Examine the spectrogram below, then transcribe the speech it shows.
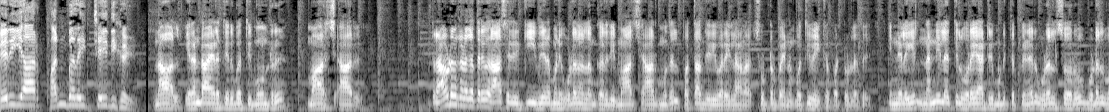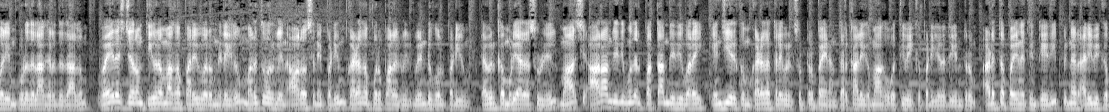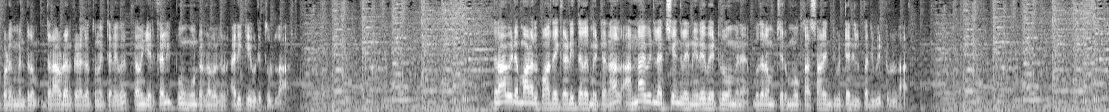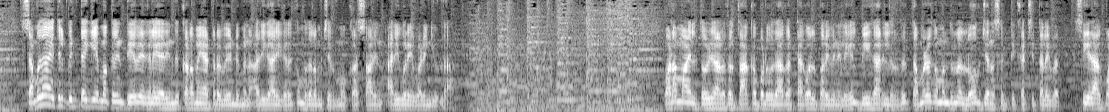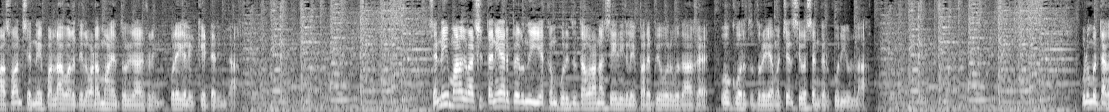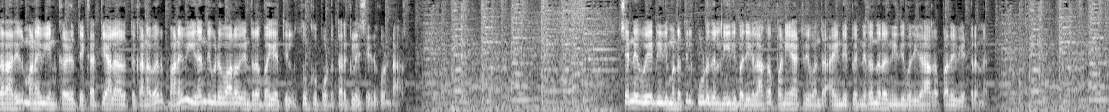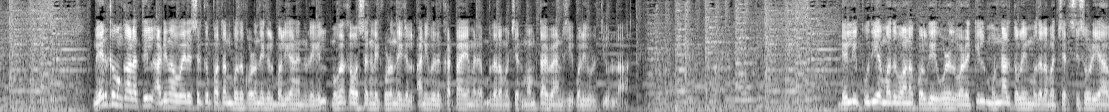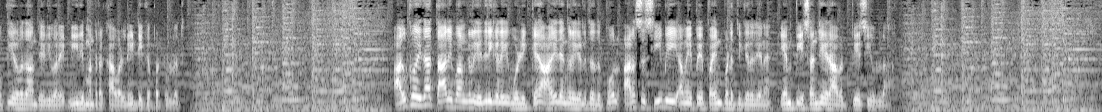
பெரியார் பண்பலை செய்திகள். நாள் இரண்டாயிரத்தி இருபத்தி மூன்று மார்ச் ஆறு. திராவிடர் கழக தலைவர் ஆசிரியர் கி. வீரமணி உடல்நலம் கருதி மார்ச் ஆறு முதல் பத்தாம் தேதி வரையிலான சுற்றுப்பயணம் ஒத்திவைக்கப்பட்டுள்ளது. இந்நிலையில் நன்னிலத்தில் உரையாற்றி முடித்த பின்னர் உடல் சோர்வும் உடல் வலியும் கூடுதலாக இருந்ததாலும் வைரஸ் ஜரம் தீவிரமாக பரவி வரும் நிலையிலும் மருத்துவர்களின் ஆலோசனைப்படியும் கழக பொறுப்பாளர்களின் வேண்டுகோள் படியும் தவிர்க்க முடியாத சூழலில் மார்ச் ஆறாம் தேதி முதல் பத்தாம் தேதி வரை எஞ்சியிருக்கும் கழகத் தலைவரின் சுற்றுப்பயணம் தற்காலிகமாக ஒத்திவைக்கப்படுகிறது என்றும் அடுத்த பயணத்தின் தேதி பின்னர் அறிவிக்கப்படும் என்றும் திராவிடர் கழக துணைத் தலைவர் கவிஞர் கலி பூங்குன்றன் அவர்கள் அறிக்கை விடுத்துள்ளார். திராவிட மாடல் பாதைக்கு அடித்தளமிட்டனால் அண்ணாவின் லட்சியங்களை நிறைவேற்றுவோம் என முதலமைச்சர் மு க ஸ்டாலின் ட்விட்டரில் பதிவிட்டுள்ளார். சமுதாயத்தில் பின்தங்கிய மக்களின் தேவைகளை அறிந்து கடமையாற்ற வேண்டும் என அதிகாரிகளுக்கு முதலமைச்சர் மு க ஸ்டாலின் அறிவுரை வழங்கியுள்ளார். வடமாநில தொழிலாளர்கள் தாக்கப்படுவதாக தகவல் பரவிய நிலையில் பீகாரிலிருந்து தமிழகம் வந்துள்ள லோக் ஜனசக்தி கட்சித் தலைவர் சீராக் பாஸ்வான் சென்னை பல்லாவரத்தில் வடமாநில தொழிலாளர்களின் குறைகளை கேட்டறிந்தார். சென்னை மாநகராட்சி தனியார் பேருந்து இயக்கம் குறித்து தவறான செய்திகளை பரப்பி வருவதாக போக்குவரத்துத்துறை அமைச்சர் சிவசங்கர் கூறியுள்ளார். குடும்ப தகராறில் மனைவியின் கழுத்தை கத்தியால் அறுத்த கணவர் மனைவி இறந்து விடுவாளோ என்ற பயத்தில் தூக்கு போட்டு தற்கொலை செய்து கொண்டார். சென்னை உயர்நீதிமன்றத்தில் கூடுதல் நீதிபதிகளாக பணியாற்றி வந்த ஐந்து பேர் நிரந்தர நீதிபதிகளாக பதவியேற்றனர். மேற்கு வங்காளத்தில் அடினோ வைரசுக்கு பத்தொன்பது குழந்தைகள் பலியான நிலையில் முகக்கவசங்களை குழந்தைகள் அணிவது கட்டாயம் என முதலமைச்சர் மம்தா பானர்ஜி வலியுறுத்தியுள்ளார். டெல்லி புதிய மதுபான கொள்கை ஊழல் வழக்கில் முன்னாள் துணை முதலமைச்சர் சிசோடியாவுக்கு இருபதாம் தேதி வரை நீதிமன்ற காவல் நீட்டிக்கப்பட்டுள்ளது. அல்கொய்தா தாலிபான்கள் எதிரிகளை ஒழிக்க ஆயுதங்களை எடுத்தது போல் அரசு சிபிஐ அமைப்பை பயன்படுத்துகிறது என எம்பி சஞ்சய் ராவத் பேசியுள்ளார்.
